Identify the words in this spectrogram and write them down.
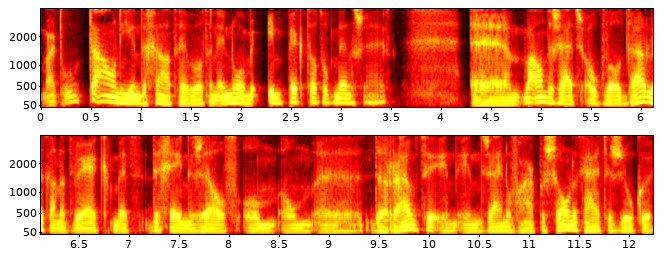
maar totaal niet in de gaten hebben wat een enorme impact dat op mensen heeft. Eh, maar anderzijds ook wel duidelijk aan het werk met degene zelf om, om eh, de ruimte in, in zijn of haar persoonlijkheid te zoeken.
